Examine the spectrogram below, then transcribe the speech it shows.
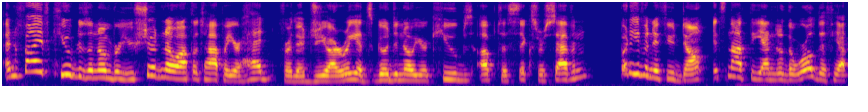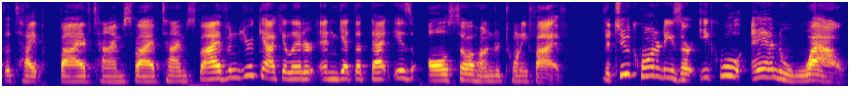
And 5 cubed is a number you should know off the top of your head. For the GRE, it's good to know your cubes up to 6 or 7. But even if you don't, it's not the end of the world if you have to type 5 times 5 times 5 into your calculator and get that that is also 125. The two quantities are equal, and wow,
